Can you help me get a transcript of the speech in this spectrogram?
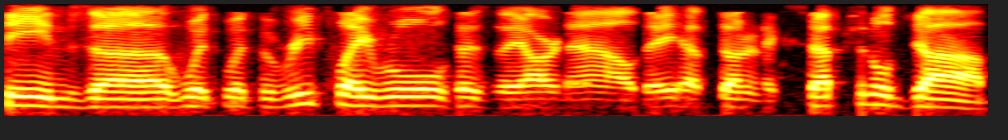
teams uh, with with the replay rules as they are now, they have done an exceptional job,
